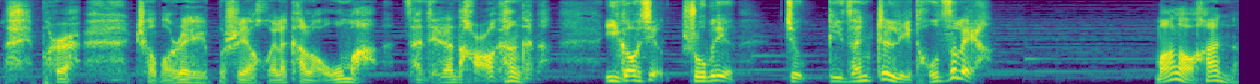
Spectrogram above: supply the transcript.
哎，不是，车宝瑞不是要回来看老屋吗？咱得让他好好看看呢。一高兴，说不定就给咱镇里投资了呀。”马老汉呢，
